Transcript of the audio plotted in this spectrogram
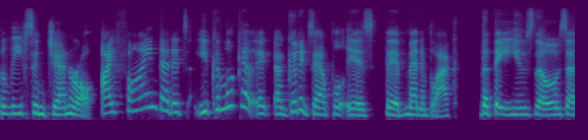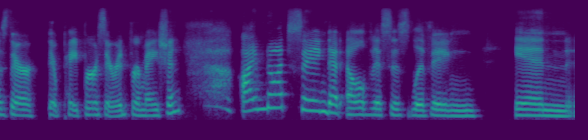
beliefs in general, I find that it's you can look at a good example is the Men in Black that they use those as their their papers, their information. I'm not saying that Elvis is living in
